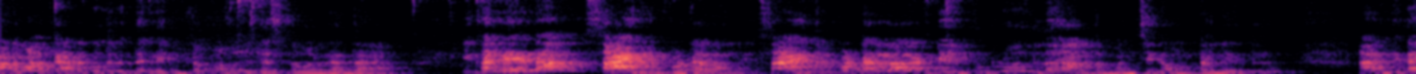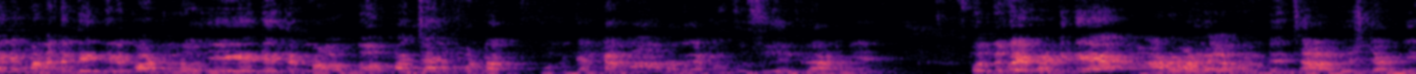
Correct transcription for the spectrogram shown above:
ఆడవాళ్ళకి ఆడ కుదురుతుంది ఇంట్లో పనులు చేసుకోవాలి కదా. ఇంకా లేదా సాయంత్రం పూట వెళ్ళాలి. సాయంత్రం పూట వెళ్ళాలంటే ఇప్పుడు రోజులు అంత మంచిగా ఉండలేదు. అందుకని మనకు దగ్గర పాటలో ఏ అయితే తిరణాలు ఉందో మధ్యాహ్నం పూట ఒక గంట అన్నా రెండు గంటలు చూసి వెళ్ళి రావడమే. పొద్దుపోయి ఆడవాళ్ళు ఎలా ఉంటుంది చాలా బెస్ట్ అండి.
